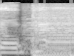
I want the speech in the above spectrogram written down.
your back.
